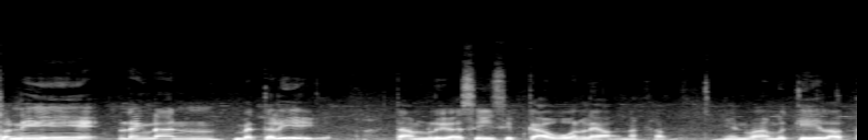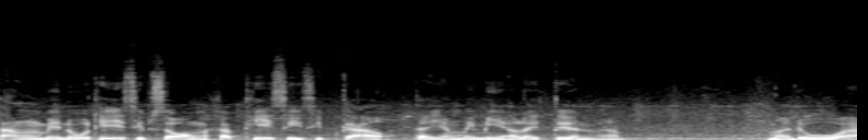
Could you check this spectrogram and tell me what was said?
ตอนนี้แรงดันแบตเตอรี่ต่ำเหลือ 49 โวลต์แล้วนะครับ เห็นว่าเมื่อกี้เราตั้งเมนูที่ 12 นะครับที่ 49 แต่ยังไม่มีอะไรเตือนครับ มาดูว่า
